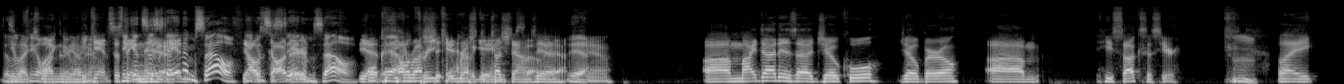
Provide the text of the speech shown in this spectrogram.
doesn't likes feel one like it. right He can't He sustain can sustain And himself. He can Dallas sustain Goedert. himself. Yeah, Because they he can rush, three it, can't rush the game, touchdowns. so, yeah. yeah. yeah. Um, my dad is uh, Joe Cool, Joe Burrow. Um, he sucks this year. Hmm. Like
